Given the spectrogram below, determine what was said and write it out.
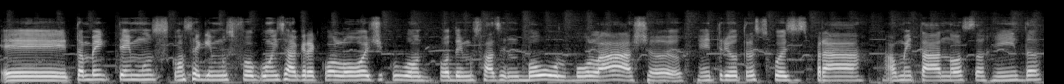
É, também temos, conseguimos fogões agroecológicos, onde podemos fazer bolo, bolacha, entre outras coisas para aumentar a nossa renda.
